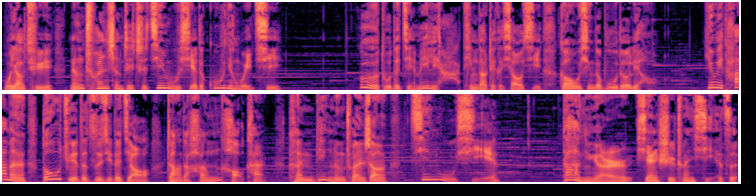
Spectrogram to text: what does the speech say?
我要娶能穿上这只金舞鞋的姑娘为妻。”恶毒的姐妹俩听到这个消息，高兴的不得了。因为他们都觉得自己的脚长得很好看，肯定能穿上金舞鞋。大女儿先试穿鞋子，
